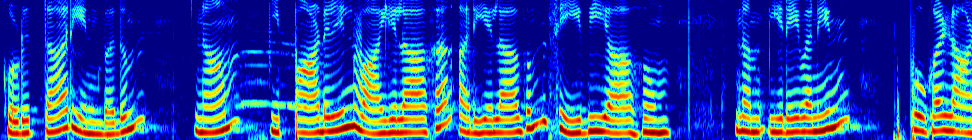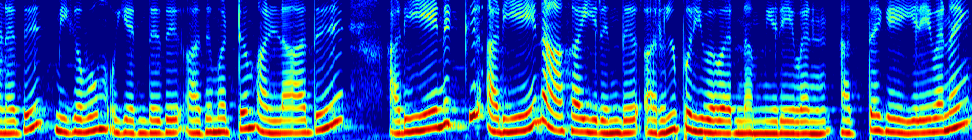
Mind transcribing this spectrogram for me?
கொடுத்தார் என்பதும் நாம் இப்பாடலின் வாயிலாக அறியலாகும் செய்தியாகும். நம் இறைவனின் புகழானது மிகவும் உயர்ந்தது. அது மட்டும் அல்லாது அடியேனுக்கு அடியேனாக இருந்து அருள் புரிபவர் நம் இறைவன். அத்தகைய இறைவனை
